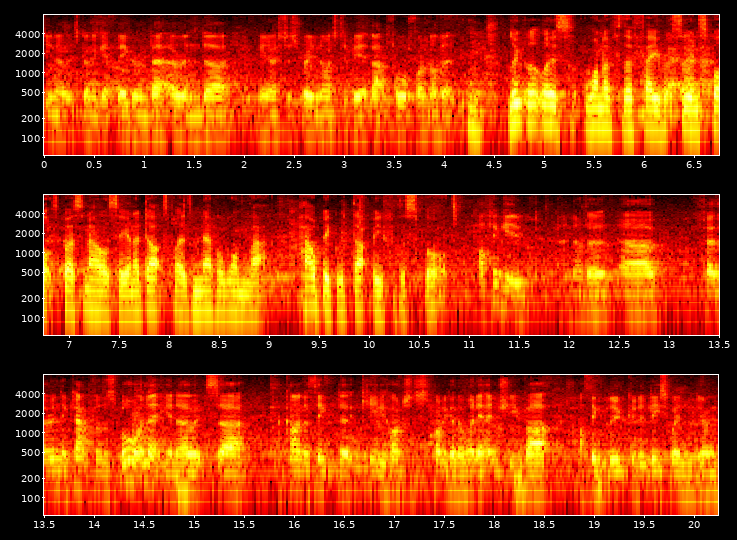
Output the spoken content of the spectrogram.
you know it's going to get bigger and better and uh, you know, it's just really nice to be at that forefront of it. Mm. Luke Littler's one of the favourites to win sports personality, and a darts player's never won that. How big would that be for the sport? I think it another uh, feather in the cap for the sport, isn't it? You know, it's. Uh, I kind of think that Keely Hodgkinson is probably going to win it, entry, but I think Luke could at least win young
